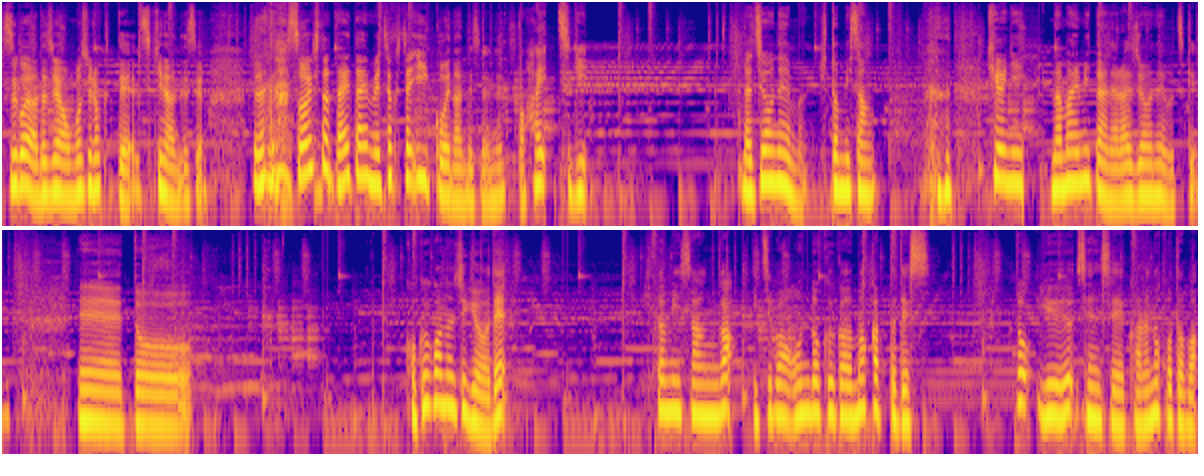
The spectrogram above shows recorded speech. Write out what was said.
すごい私は面白くて好きなんですよ。でなんかそういう人大体めちゃくちゃいい声なんですよね。はい次。ラジオネームひとみさん。急に名前みたいなラジオネームつける。えっ、と国語の授業でひとみさんが一番音読がうまかったです。という先生からの言葉。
